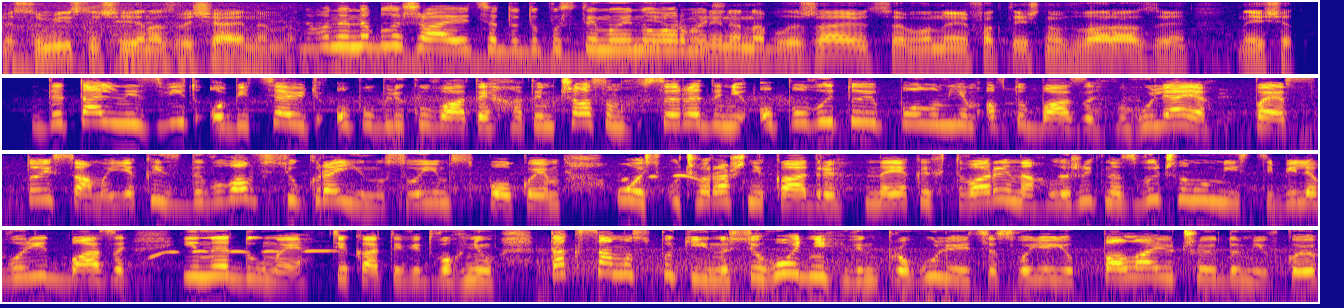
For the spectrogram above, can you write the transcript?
несумісні чи є надзвичайними. Вони наближаються до допустимої Ні, вони не наближаються, вони фактично в два рази нижче. Детальний звіт обіцяють опублікувати. А тим часом всередині оповитої полум'ям автобази гуляє пес. Той самий, який здивував всю країну своїм спокоєм. Ось учорашні кадри, на яких тварина лежить на звичному місці біля воріт бази і не думає тікати від вогню. Так само спокійно сьогодні він прогулюється своєю палаючою домівкою.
